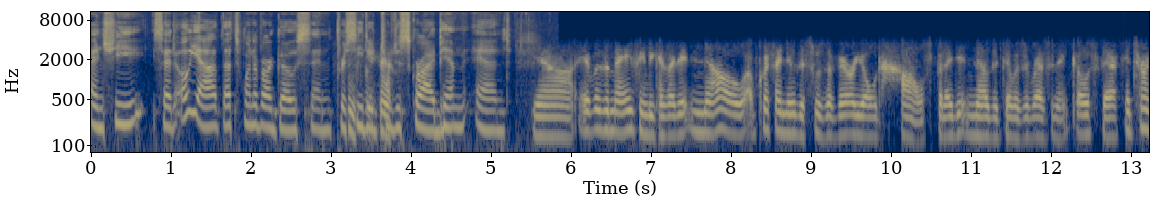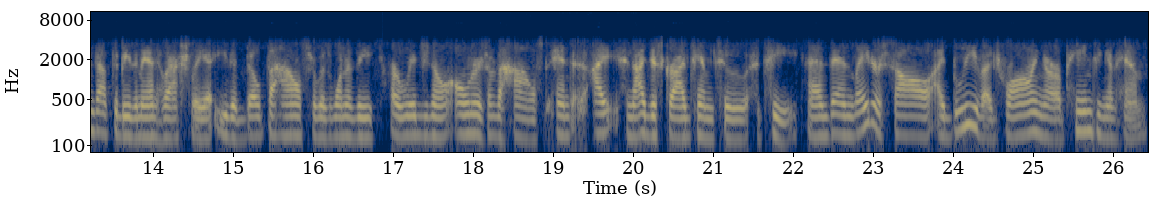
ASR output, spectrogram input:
and she said, "Oh yeah, that's one of our ghosts," and proceeded to describe him. And yeah, it was amazing because I didn't know. Of course, I knew this was a very old house, but I didn't know that there was a resident ghost there. It turned out to be the man who actually uh, either built the house or was one of the original owners of the house, and I and I described him to a T. And then later saw, I believe, a drawing or a painting of him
